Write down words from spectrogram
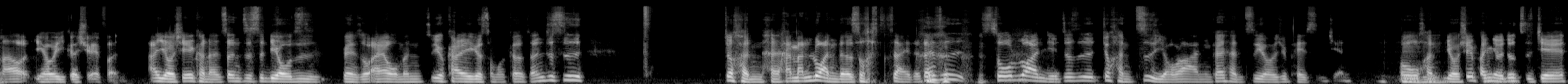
然后也有一个学分啊，有些可能甚至是六日跟你说，哎，我们又开了一个什么课，反正就是就很很还蛮乱的，说实在的。但是 说乱，也就是就很自由啦，你可以很自由的去配时间。哦，很有些朋友就直接。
